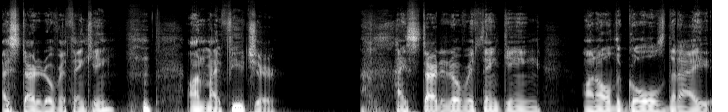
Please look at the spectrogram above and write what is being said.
I started overthinking on my future. I started overthinking on all the goals that I,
